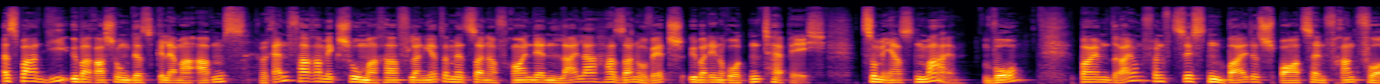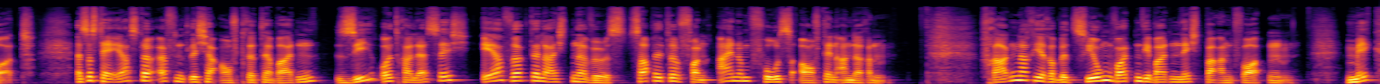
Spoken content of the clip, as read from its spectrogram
Es war die Überraschung des Glamour-Abends. Rennfahrer Mick Schumacher flanierte mit seiner Freundin Laila Hasanovic über den roten Teppich. Zum ersten Mal. Wo? Beim 53. Ball des Sports in Frankfurt. Es ist der erste öffentliche Auftritt der beiden. Sie ultralässig, er wirkte leicht nervös, zappelte von einem Fuß auf den anderen. Fragen nach ihrer Beziehung wollten die beiden nicht beantworten. Mick,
